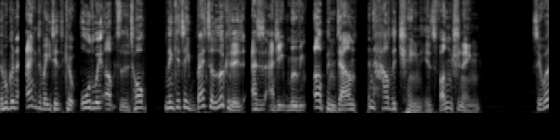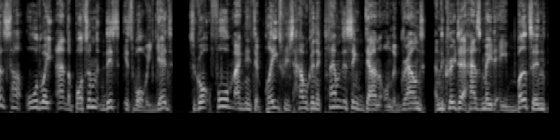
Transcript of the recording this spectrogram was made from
then we're going to activate it to go all the way up to the top, and then get a better look at it as it's actually moving up and down and how the chain is functioning. So let's start all the way at the bottom, this is what we get. So we've got four magnetic plates, which is how we're going to clamp this thing down on the ground, and the creator has made a button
